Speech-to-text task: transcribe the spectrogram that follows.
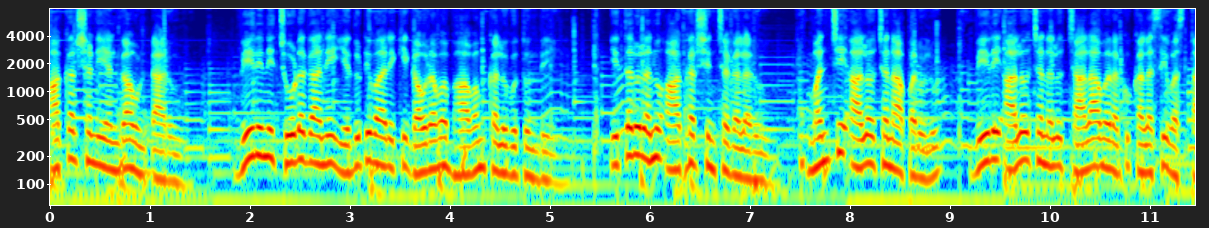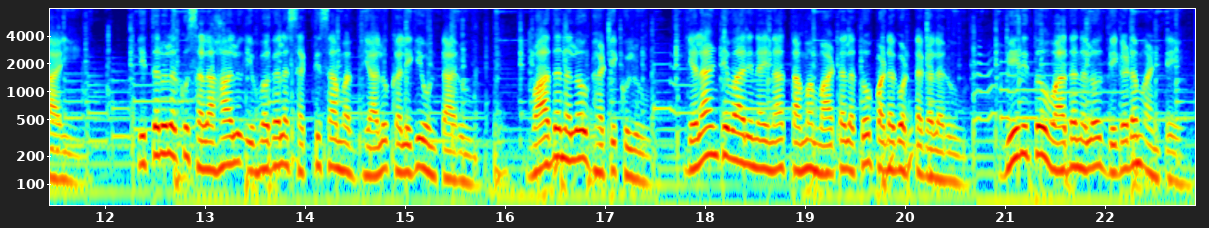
ఆకర్షణీయంగా ఉంటారు. వీరిని చూడగానే ఎదుటివారికి గౌరవ భావం కలుగుతుంది. ఇతరులను ఆకర్షించగలరు. మంచి ఆలోచనాపరులు వీరి ఆలోచనలు చాలా వరకు కలసి వస్తాయి. ఇతరులకు సలహాలు ఇవ్వగల శక్తి సామర్థ్యాలు కలిగి ఉంటారు. వాదనలో ఘటికులు ఎలాంటి వారినైనా తమ మాటలతో పడగొట్టగలరు. వీరితో వాదనలో దిగడం అంటే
